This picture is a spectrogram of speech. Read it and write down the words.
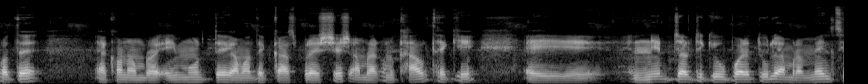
পথে। এখন আমরা এই মুহূর্তে আমাদের কাজ প্রায় শেষ। আমরা এখন খাল থেকে এই নেট জালটিকে উপরে তুলে আমরা মেলছি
